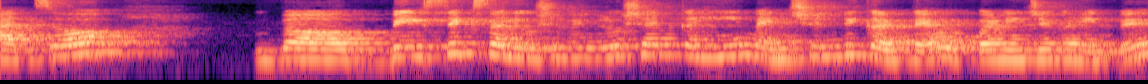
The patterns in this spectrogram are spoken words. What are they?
दैट्स अ बेसिक सोल्यूशन इन लोग शायद कहीं मेंशन भी करते हैं ऊपर नीचे कहीं पे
